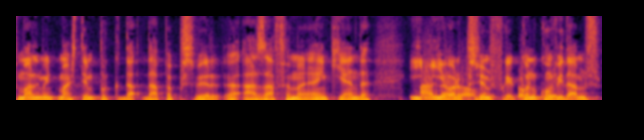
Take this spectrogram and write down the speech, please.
tomar-lhe muito mais tempo porque dá, dá para perceber a azáfama em que anda e, ah, e agora não, percebemos porque é que quando convidámos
